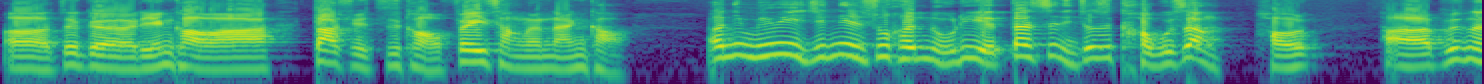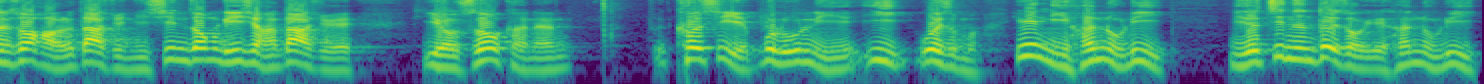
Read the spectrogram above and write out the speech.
呃这个联考啊、大学自考非常的难考啊？你明明已经念书很努力了，但是你就是考不上好啊，不是能说好的大学，你心中理想的大学。有时候可能科系也不如你意，为什么？因为你很努力，你的竞争对手也很努力，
